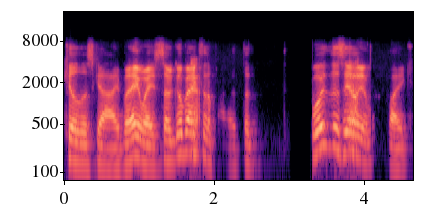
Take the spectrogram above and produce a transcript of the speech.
kill this guy. But anyway, so go back Yeah. to the pilot. The What did this Yeah. alien look like?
